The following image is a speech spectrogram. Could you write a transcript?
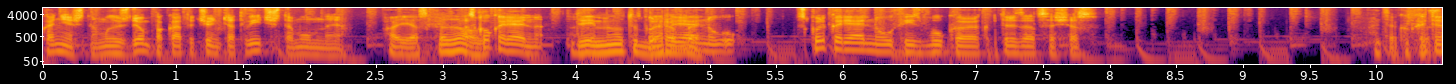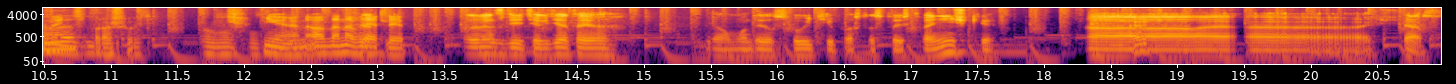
Конечно, мы ждем, пока ты что-нибудь ответишь там умное. А я сказал. А сколько реально? Две минуты сколько Реально у, сколько реально у Фейсбука капитализация сейчас? Это как это надо спрашивать. Не, она, она вряд ли. Подождите, где-то я умудрился уйти просто с той странички. А, а, сейчас.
